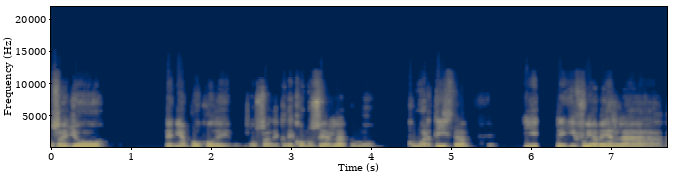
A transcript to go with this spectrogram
O sea, yo tenía poco de, o sea, de, conocerla como, como artista y, fui a verla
